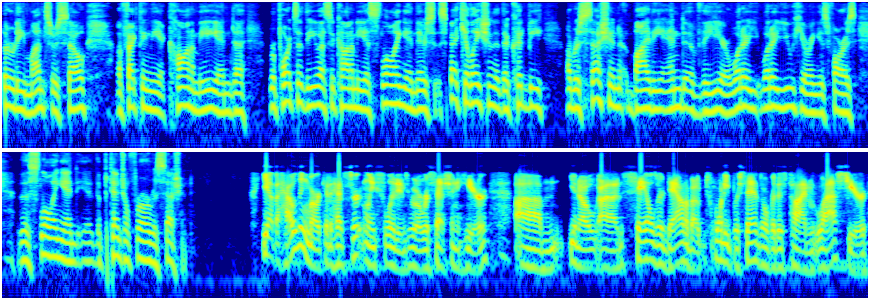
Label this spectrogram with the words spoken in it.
30 months or so affecting the economy and uh, reports that the U.S. economy is slowing and there's speculation that there could be a recession by the end of the year. What are you, what are you hearing as far as the slowing and uh, the potential for a recession? Yeah, the housing market has certainly slid into a recession here. Um, you know, uh, sales are down about 20% over this time last year.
